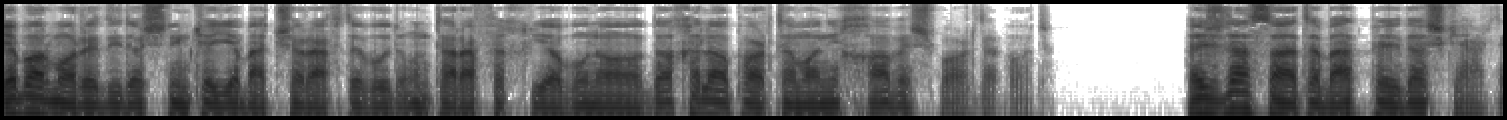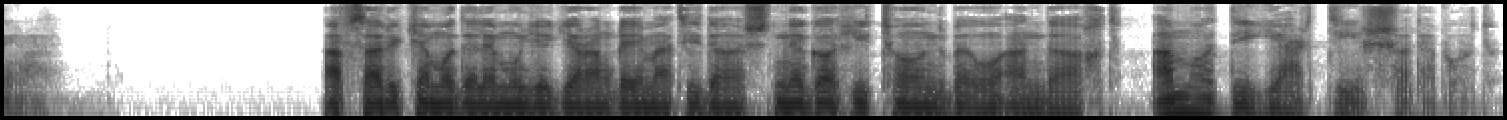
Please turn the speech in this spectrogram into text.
یه بار موردی داشتیم که یه بچه رفته بود اون طرف خیابون و داخل آپارتمانی خوابش برده بود. هجده ساعت بعد پیداش کردیم. افسری که مدل موی گران قیمتی داشت نگاهی تند به او انداخت اما دیگر دیر شده بود.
